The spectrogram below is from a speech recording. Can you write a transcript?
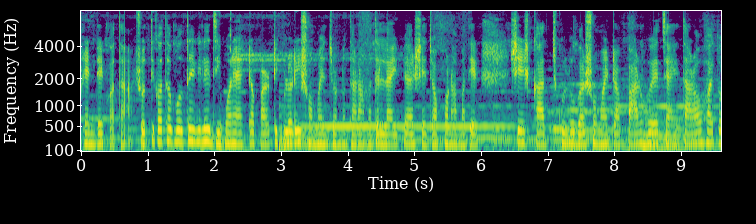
ফ্রেন্ডের কথা, সত্যি কথা বলতে গেলে জীবনে একটা পার্টিকুলারই সময়ের জন্য তারা আমাদের লাইফে আসে। যখন আমাদের শেষ কাজগুলো বা সময়টা পার হয়ে যায়, তারাও হয়তো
